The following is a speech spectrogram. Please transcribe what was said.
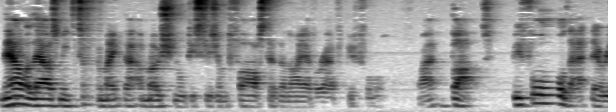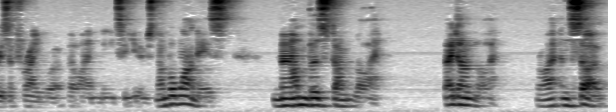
now allows me to make that emotional decision faster than i ever have before right? But before that there is a framework that i need to use. Number one is numbers don't lie. They don't lie right? And so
